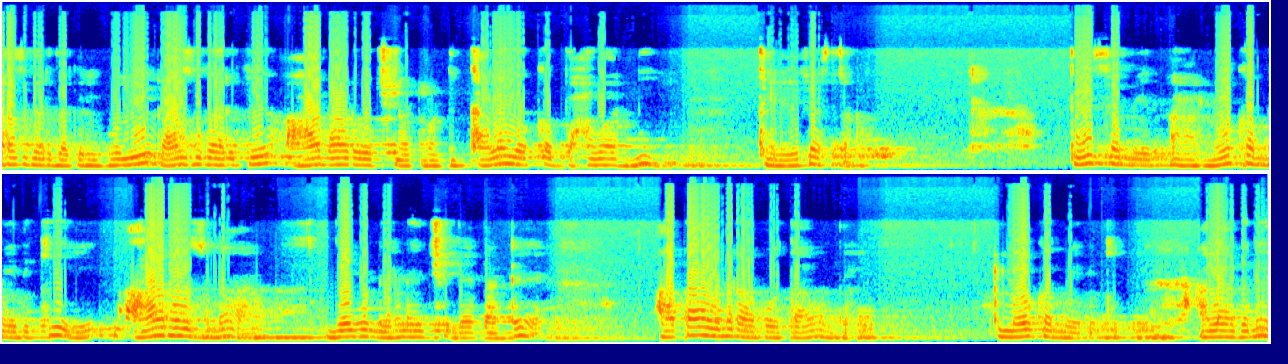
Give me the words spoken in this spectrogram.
రాజుగారి దగ్గరికి పోయి రాజుగారికి ఆనాడు వచ్చినటువంటి కళ యొక్క భావాన్ని తెలియజేస్తాడు. దేశం మీద ఆ లోకం మీదకి ఆ రోజున దేవుడు నిర్ణయించింది ఏంటంటే అపాయం రాబోతా ఉంది. లోకం మీదకి అలాగనే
